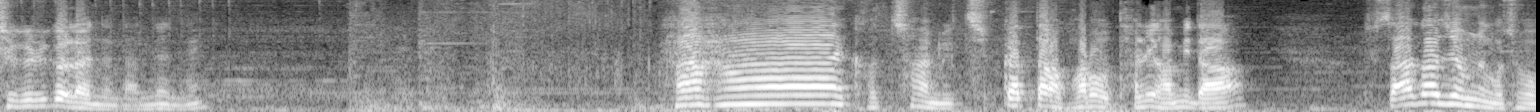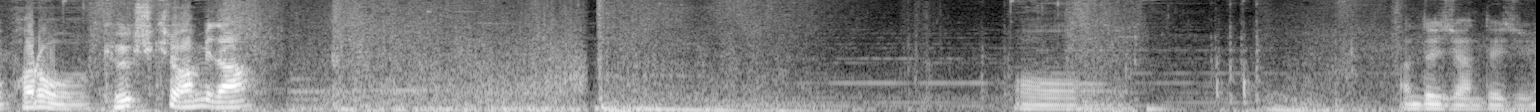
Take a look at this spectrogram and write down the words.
같이 긁으려 했는데 안 됐네. 하하, 거참, 이집 갔다가 바로 달려갑니다. 저 싸가지 없는 거 저거 바로 교육시키러 갑니다. 어, 안 되지, 안 되지.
